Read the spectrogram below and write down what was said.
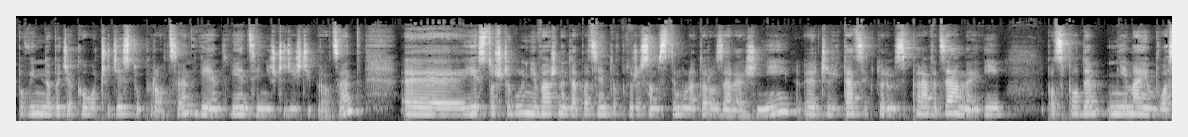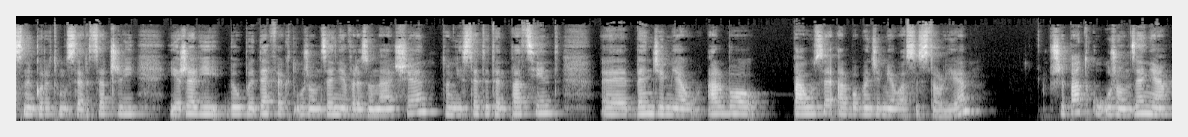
powinno być około 30%, więc więcej niż 30%. Y, jest to szczególnie ważne dla pacjentów, którzy są stymulatorozależni, y, czyli tacy, którym sprawdzamy i pod spodem nie mają własnego rytmu serca, czyli jeżeli byłby defekt urządzenia w rezonansie, to niestety ten pacjent będzie miał albo pauzę albo będzie miała systolię. W przypadku urządzenia,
